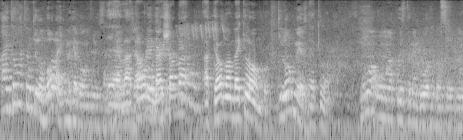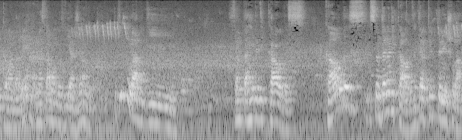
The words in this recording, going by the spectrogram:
Ah, então lá tem um quilombola aí, como é que é bom entrevistar? É, lá Já tá um lugar chama. Até o nome é quilombo. Quilombo mesmo. É quilombo. Uma, uma coisa também boa que eu consigo com a Madalena, nós estávamos viajando aqui do lado de Santa Rita de Caldas. Caldas, Santana de Caldas, aquele, aquele trecho lá.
